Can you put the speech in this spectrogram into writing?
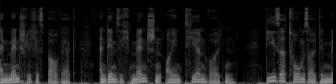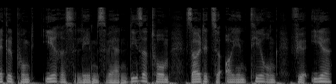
ein menschliches Bauwerk, an dem sich Menschen orientieren wollten. Dieser Turm sollte Mittelpunkt ihres Lebens werden. Dieser Turm sollte zur Orientierung für ihr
